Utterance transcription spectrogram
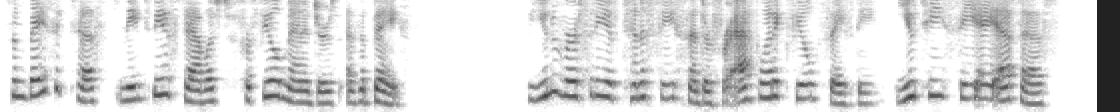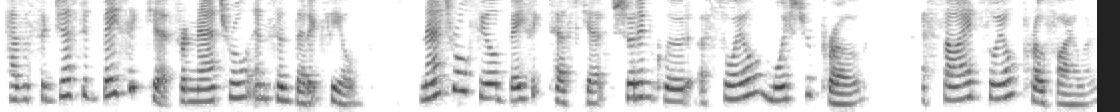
some basic tests need to be established for field managers as a base. The University of Tennessee Center for Athletic Field Safety, UTCAFS, has a suggested basic kit for natural and synthetic fields. Natural Field Basic Test Kit should include a soil moisture probe, a side soil profiler,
